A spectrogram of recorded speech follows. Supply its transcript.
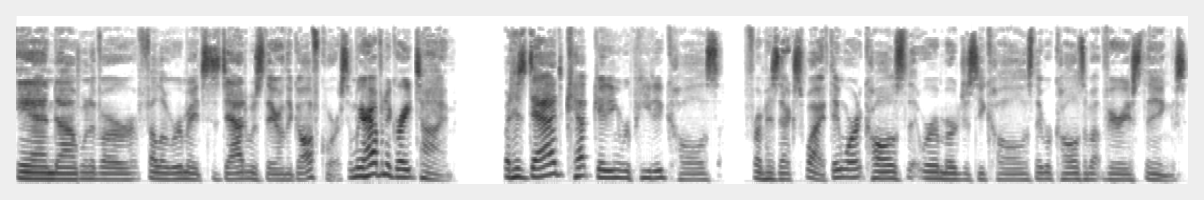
And uh, one of our fellow roommates, his dad was there on the golf course, and we were having a great time. But his dad kept getting repeated calls from his ex wife. They weren't calls that were emergency calls, they were calls about various things.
